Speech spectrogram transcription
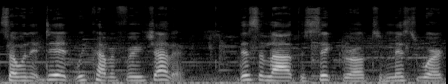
So when it did, we covered for each other. This allowed the sick girl to miss work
